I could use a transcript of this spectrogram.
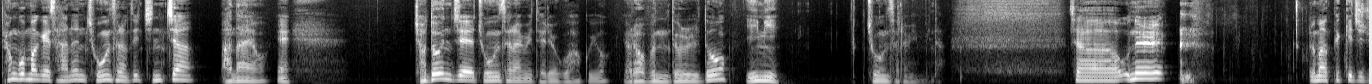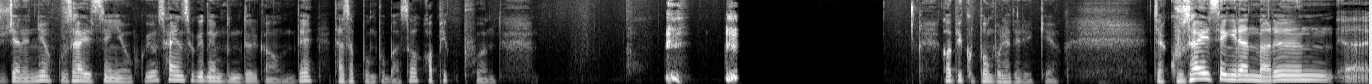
평범하게 사는 좋은 사람들이 진짜 많아요. 예. 저도 이제 좋은 사람이 되려고 하고요. 여러분들도 이미 좋은 사람입니다. 자, 오늘 음악 패키지 주제는요. 94일생이었고요. 사연 소개된 분들 가운데 다섯 분 뽑아서 커피 쿠폰 커피 쿠폰 보내드릴게요. 자, 94일생이란 말은 어,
